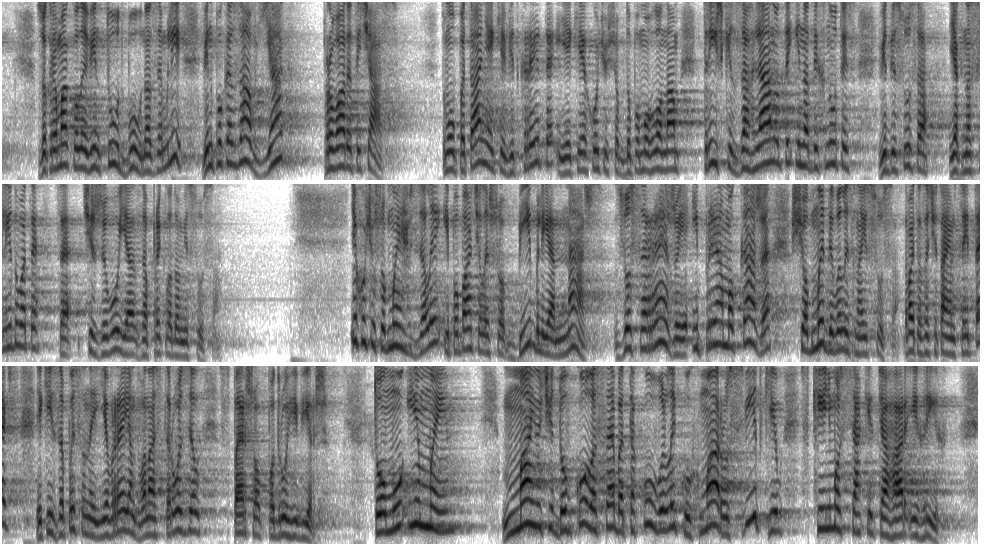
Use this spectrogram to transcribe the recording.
Зокрема, коли Він тут був на землі, Він показав, як провадити час. Тому питання, яке відкрите, і яке я хочу, щоб допомогло нам трішки заглянути і надихнутись від Ісуса, як наслідувати, це чи живу я за прикладом Ісуса. Я хочу, щоб ми взяли і побачили, що Біблія нас зосереджує і прямо каже, щоб ми дивились на Ісуса. Давайте зачитаємо цей текст, який записаний Євреям, 12 розділ з 1 по 2 вірш. Тому і ми, маючи довкола себе таку велику хмару свідків, скиньмо всякий тягар і гріх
